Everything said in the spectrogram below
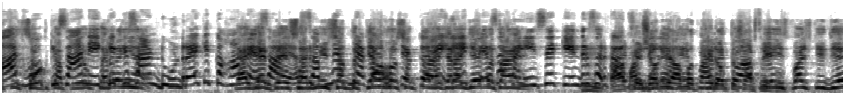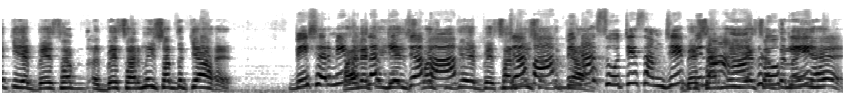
आज वो किसान एक एक किसान ढूंढ रहे है कि कहाँ पैसा आया सबने अपने अकाउंट कहीं से केंद्र सरकार स्पष्ट कीजिए कि बेशर्मी शब्द क्या है? बेशर्मी पहले मतलब तो ये जब आप जब आप बिना सोचे समझे बिना आंकड़ों के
